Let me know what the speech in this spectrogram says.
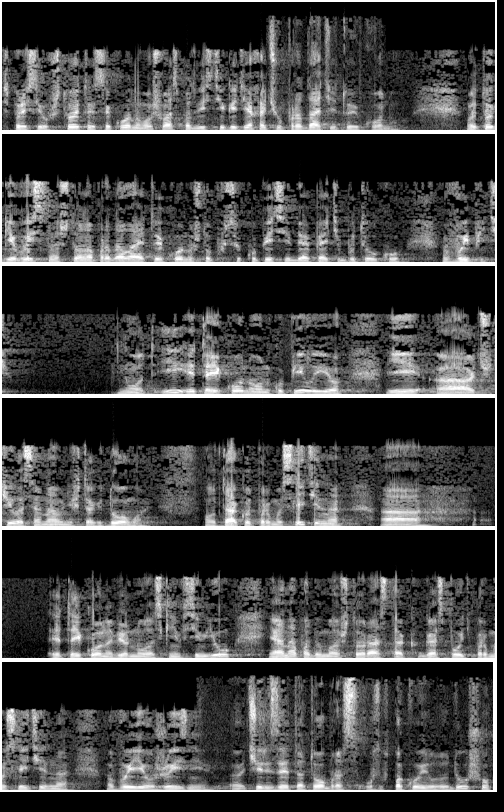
спросил, что это с иконой, можешь вас подвести? Говорит, я хочу продать эту икону. В итоге выяснилось, что она продала эту икону, чтобы купить себе опять бутылку выпить. Вот. И эта икона, он купил ее, и а, очутилась она у них так дома. Вот так вот промыслительно а, эта икона вернулась к ним в семью, и она подумала, что раз так Господь промыслительно в ее жизни э, через этот образ успокоил ее душу,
